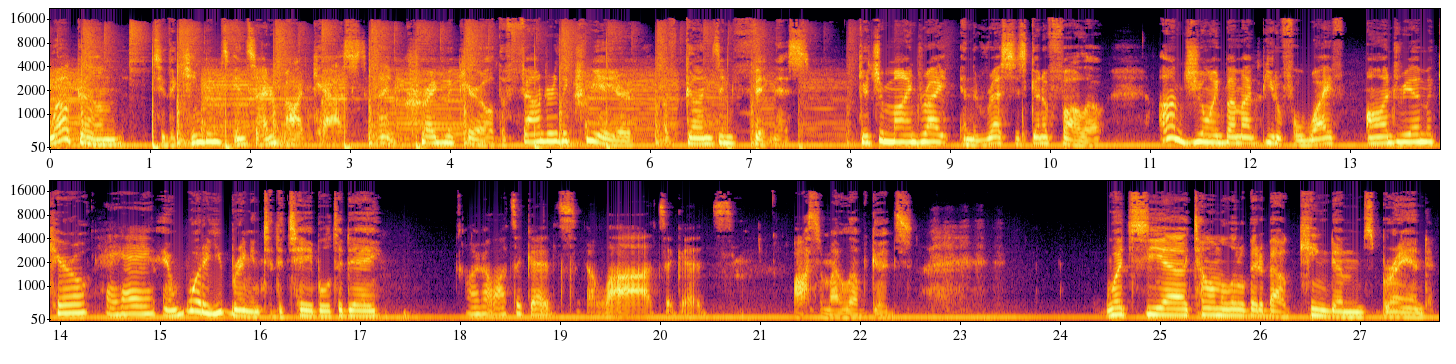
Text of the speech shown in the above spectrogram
Welcome to the Kingdoms Insider Podcast. I'm Craig McCarroll, the founder and the creator of Guns and Fitness. Get your mind right, and the rest is going to follow. I'm joined by my beautiful wife, Andrea McCarroll. Hey, hey. And what are you bringing to the table today? Oh, I got lots of goods. I got lots of goods. Awesome. I love goods. What's the, uh, tell them a little bit about Kingdom's brand.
